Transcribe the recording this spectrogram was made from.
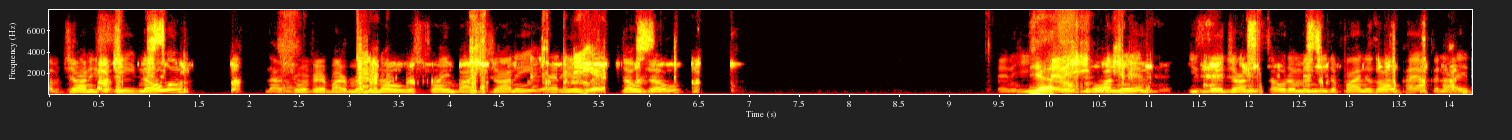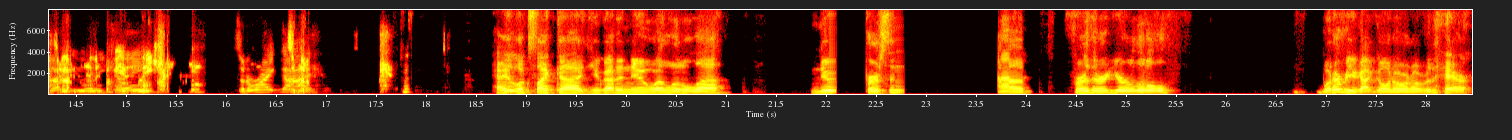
of Johnny C. Noah not sure if everybody remember Noah was trained by Johnny at his dojo. And he, yeah. and he won in. He said Johnny told him he need to find his own path in IAW, and he came to the right guy. Hey, it looks like uh, you got a new, a little uh, new person. Uh, further your little whatever you got going on over there.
